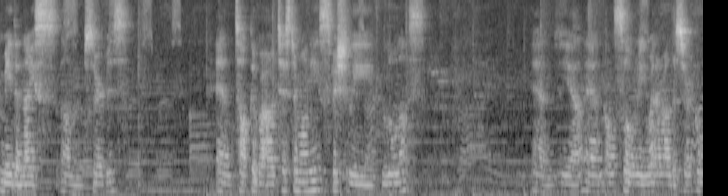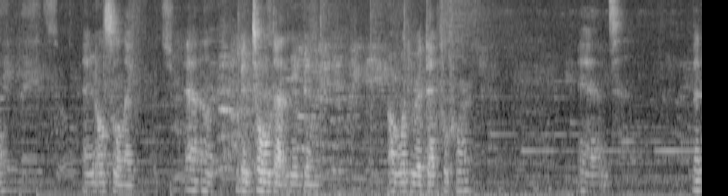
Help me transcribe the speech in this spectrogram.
made a nice um, service and talk about our testimonies, especially Lula's. And yeah, and also we went around the circle. And we also like uh, uh, been told that we've been uh, what we were thankful for. And that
